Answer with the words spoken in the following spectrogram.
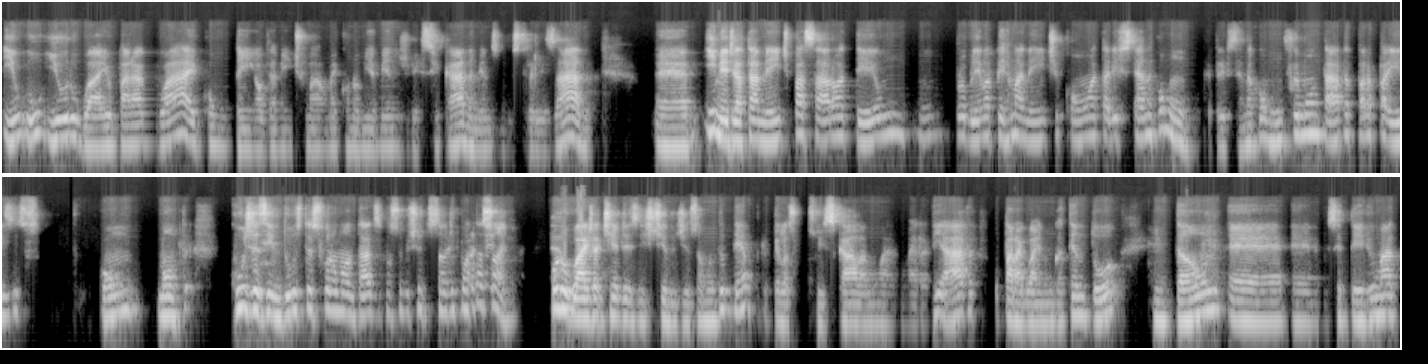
e, o, e o Uruguai e o Paraguai, como tem, obviamente, uma, uma economia menos diversificada, menos industrializada, é, imediatamente passaram a ter um, um, problema permanente com a tarifa externa comum. A tarifa externa comum foi montada para países com, monta, cujas indústrias foram montadas com substituição de importações. O Uruguai já tinha desistido disso há muito tempo, porque pela sua escala não era, é, não era viável, o Paraguai nunca tentou, então é, é, você teve uma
